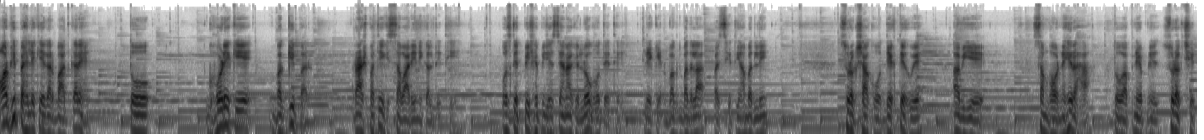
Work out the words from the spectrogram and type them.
और भी पहले की अगर बात करें तो घोड़े के बग्गी पर राष्ट्रपति की सवारी निकलती थी। उसके पीछे पीछे सेना के लोग होते थे, लेकिन वक्त बदला, परिस्थितियाँ बदली। सुरक्षा को देखते हुए अब ये संभव नहीं रहा तो अपने अपने सुरक्षित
